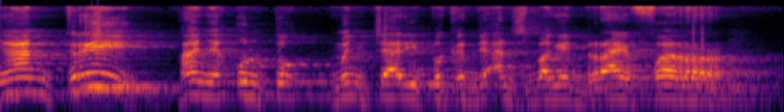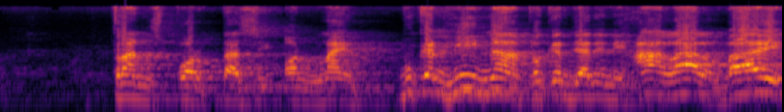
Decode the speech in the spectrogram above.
ngantri hanya untuk mencari pekerjaan sebagai driver transportasi online. Bukan hina pekerjaan ini, halal, baik.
